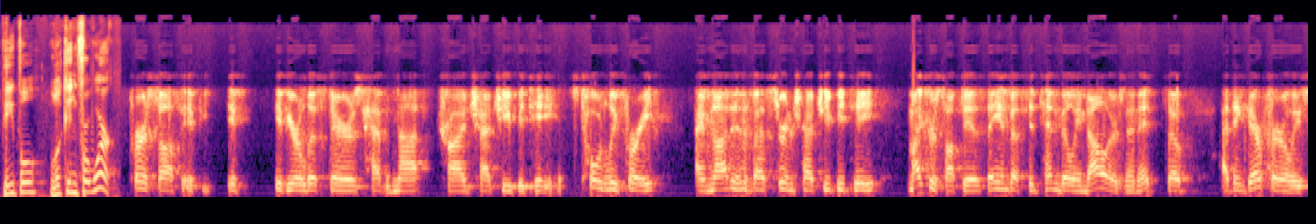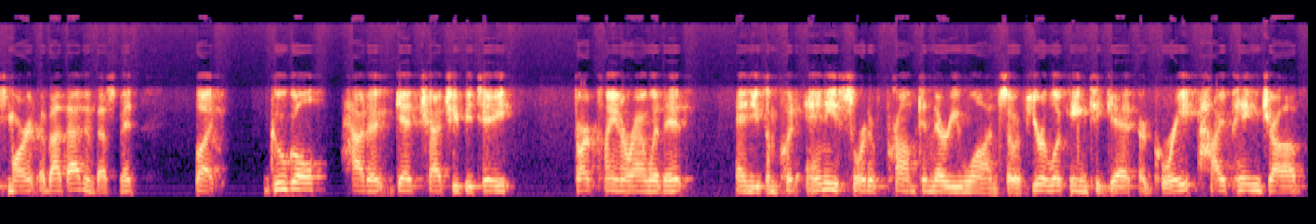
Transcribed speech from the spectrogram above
people looking for work. First off, if if if your listeners have not tried ChatGPT, it's totally free. I'm not an investor in ChatGPT. Microsoft is. They invested $10 billion in it. So I think they're fairly smart about that investment. But Google how to get ChatGPT, start playing around with it, and you can put any sort of prompt in there you want. So if you're looking to get a great high-paying job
